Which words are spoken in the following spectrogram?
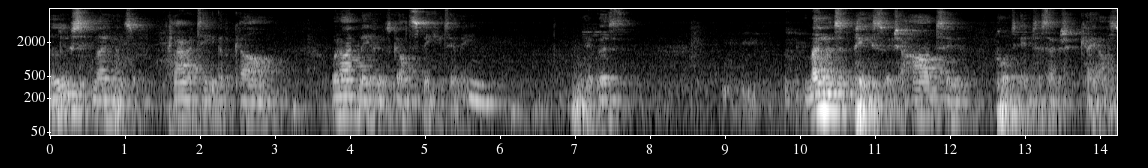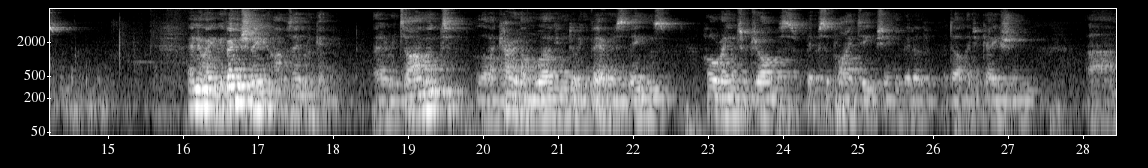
lucid moments of clarity, of calm, when I believe it was God speaking to me. Mm. It was moments of peace which are hard to put into such chaos. Anyway, eventually I was able to get a retirement, although I carried on working, doing various things, whole range of jobs, a bit of supply teaching, a bit of adult education, um,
